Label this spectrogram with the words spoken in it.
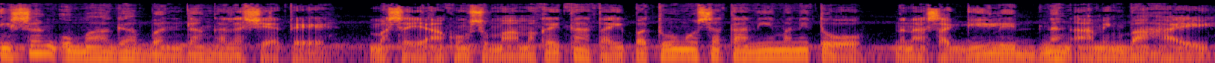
Isang umaga bandang alas 7, masaya akong sumama kay tatay patungo sa taniman nito na nasa gilid ng aming bahay.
